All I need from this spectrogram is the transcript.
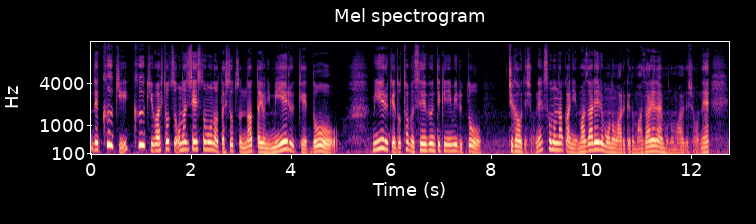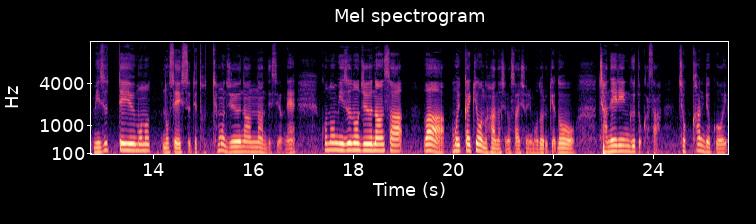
で、空気？空気は一つ、同じ性質のものだったら一つになったように見えるけど、見えるけど、多分成分的に見ると、違うでしょうね。その中に混ざれるものはあるけど混ざれないものもあるでしょうね。水っていうものの性質ってとっても柔軟なんですよね。この水の柔軟さは、もう一回今日の話の最初に戻るけど、チャネリングとかさ、直感力を養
